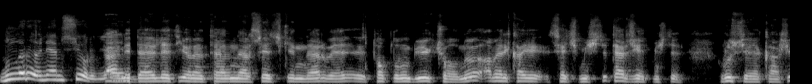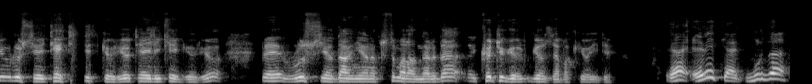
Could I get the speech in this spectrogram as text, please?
bunları önemsiyorum. Yani, yani devleti yönetenler, seçkinler ve e, toplumun büyük çoğunluğu Amerika'yı seçmişti, tercih etmişti. Rusya'ya karşı Rusya'yı tehdit görüyor, tehlike görüyor ve Rusya'dan yana tutum alanları da kötü gözle bakıyor idi. Ya evet yani burada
